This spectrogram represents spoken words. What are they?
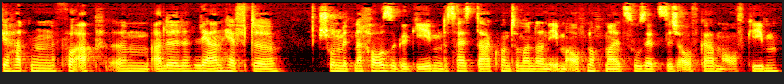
wir hatten vorab ähm, alle Lernhefte schon mit nach Hause gegeben. Das heißt, da konnte man dann eben auch nochmal zusätzlich Aufgaben aufgeben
